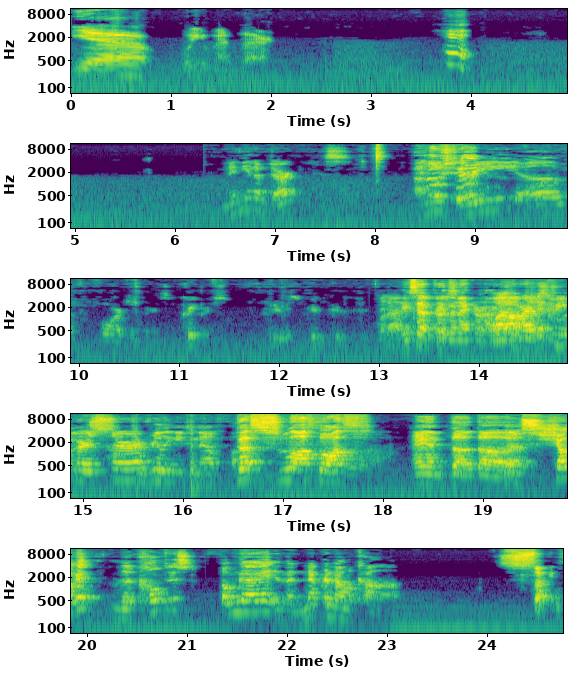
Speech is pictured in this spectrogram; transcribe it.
Yeah, we went there. Hey. Minion of Darkness. Any Oh, shit. three of four keepers. Creepers. What are Except for the Necronomicon. What are the creepers, sir? You sir? really need to know. The Slothoth and the the the. Shoggoth, the Cultist, Fungi, and the Necronomicon. Suck it.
